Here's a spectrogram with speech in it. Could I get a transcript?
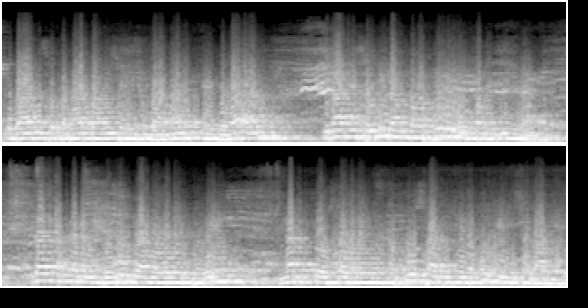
Kumaan sa panabang sa inyong banay, kay galaan, sinabi sa ilang mga pulo ng panaginan. Kat ang kanang dihuga mawalay buling, nagto sa walay katapusan, kinabuhin sa langit.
